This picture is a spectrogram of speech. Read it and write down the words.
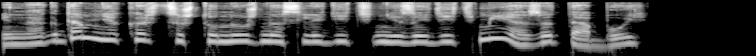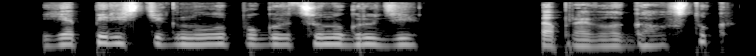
Иногда мне кажется, что нужно следить не за детьми, а за тобой. Я перестегнула пуговицу на груди, поправила галстук.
